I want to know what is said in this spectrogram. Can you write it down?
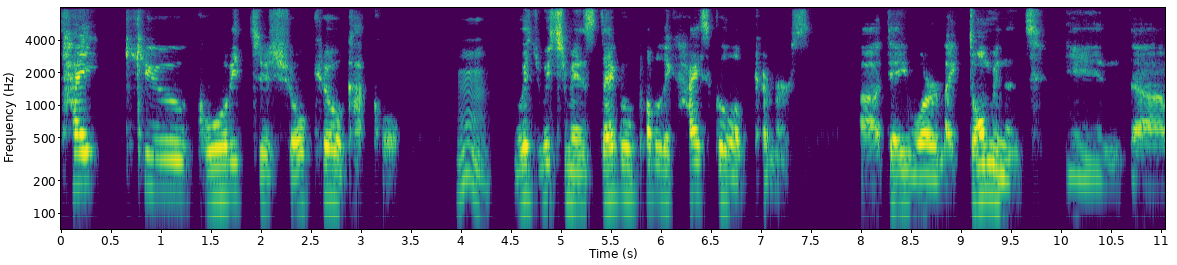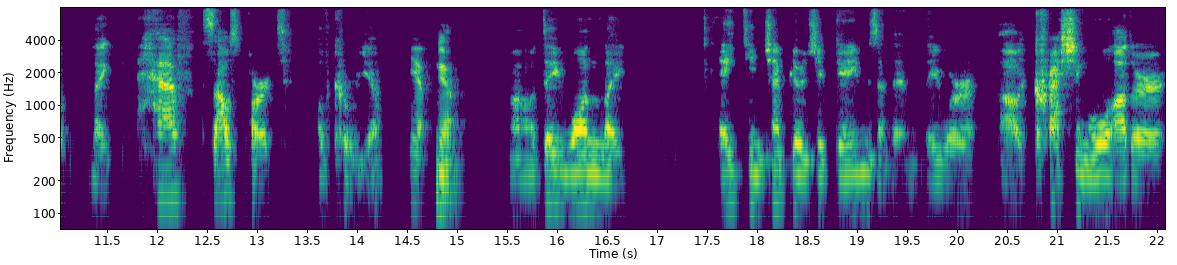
Taikyu Goritsu Shokyo Gakko, Mm. which which means Daegu Public High School of Commerce. Uh, they were like dominant in the like half south part of Korea. yeah. Uh, they won like 18 championship games and then they were uh, crashing all other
